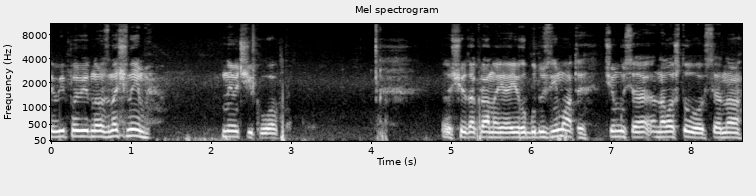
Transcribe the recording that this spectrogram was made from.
відповідно значним. Не очікував, що так рано я його буду знімати. Чомусь я налаштовувався на,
